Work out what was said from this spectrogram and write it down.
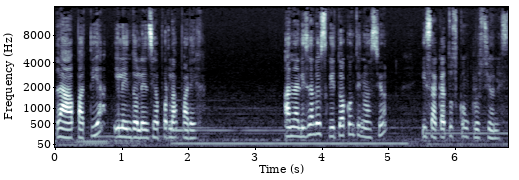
la apatía y la indolencia por la pareja. Analiza lo escrito a continuación y saca tus conclusiones.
